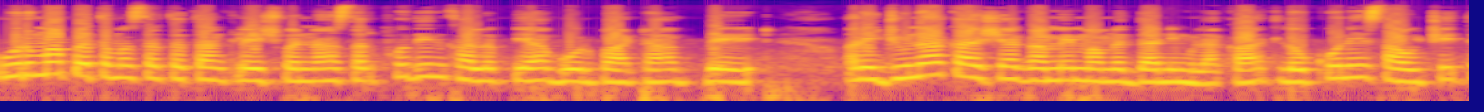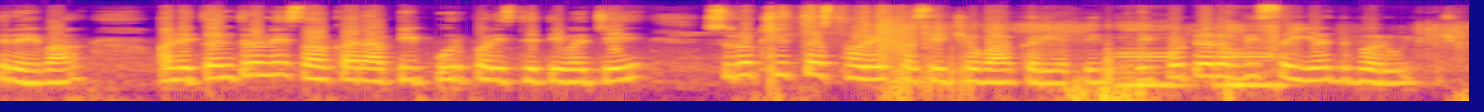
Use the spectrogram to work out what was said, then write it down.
પૂરમાં પ્રથમ અસર થતા અંકલેશ્વરના સરફુદ્દીન ખાલપિયા, બોરભાઠા, બેટ અને જૂના કાશિયા ગામે મામલતદારની મુલાકાત, લોકોને સાવચેત રહેવા અને તંત્રને સહકાર આપી પૂર પરિસ્થિતિ વચ્ચે સુરક્ષિત સ્થળે ખસી જવા કરી હતી. રિપોર્ટર રવિ સૈયદ ભરૂચ.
